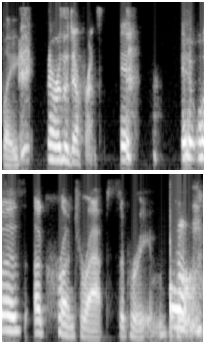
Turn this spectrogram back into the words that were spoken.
Like There was a difference. it was a crunch wrap supreme. Oh.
